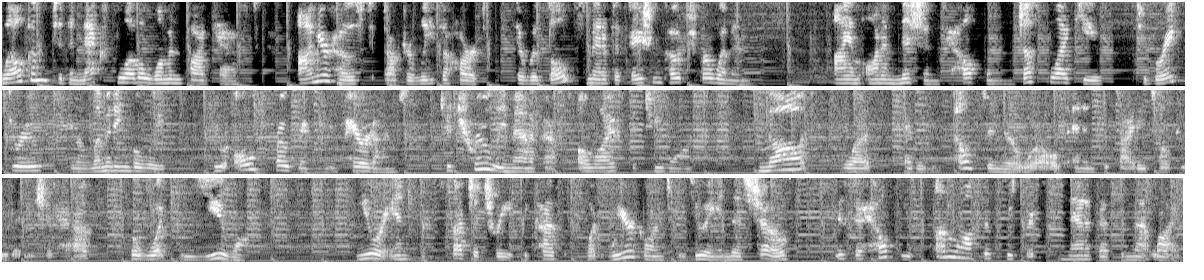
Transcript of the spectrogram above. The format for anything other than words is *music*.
Welcome to the Next Level Woman podcast. I'm your host, Dr. Lisa Hart, the Results Manifestation Coach for Women. I am on a mission to help women just like you to break through your limiting beliefs, your old programming and paradigms to truly manifest a life that you want. Not what everyone else in your world and in society tells you that you should have, but what you want. You are in for such a treat because what we're going to be doing in this show is to help you unlock the secrets to manifesting that life.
